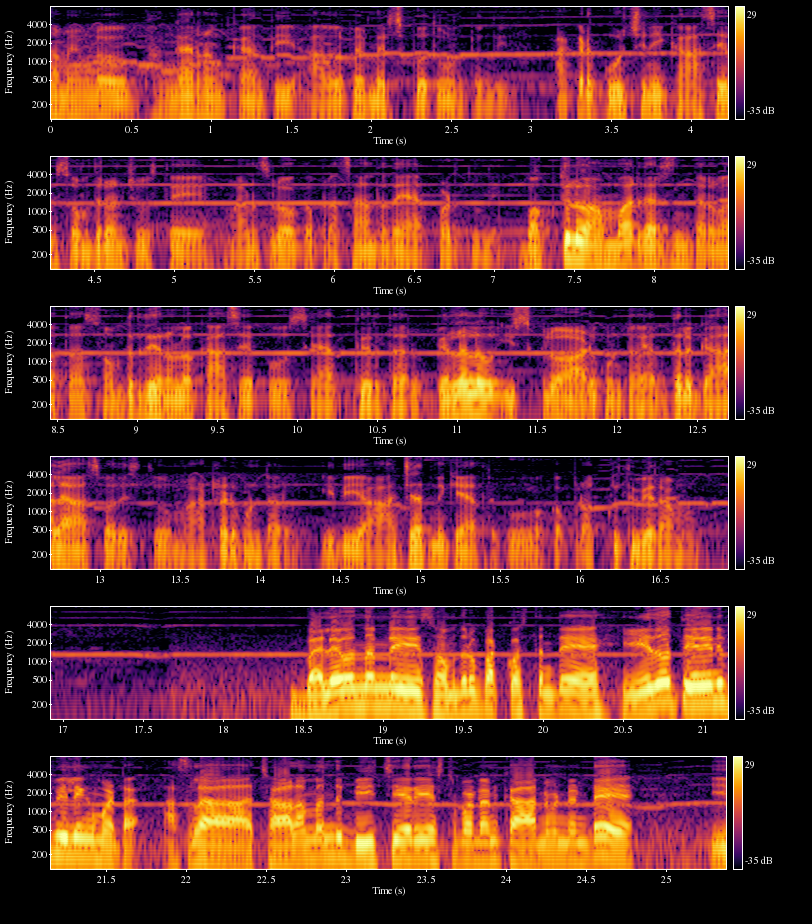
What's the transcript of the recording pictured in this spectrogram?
సమయంలో బంగారం కాంతి అల్లపై మెరిసిపోతూ ఉంటుంది. అక్కడ కూర్చుని కాసేపు సముద్రం చూస్తే మనసులో ఒక ప్రశాంతత ఏర్పడుతుంది. భక్తులు అమ్మవారి దర్శనం తర్వాత సముద్ర తీరంలో కాసేపు సేద తీరుతారు. పిల్లలు ఇసుకలో ఆడుకుంటారు. పెద్దలు గాలి ఆస్వాదిస్తూ మాట్లాడుకుంటారు. ఇది ఆధ్యాత్మిక యాత్రకు ఒక ప్రకృతి విరామం. భలే ఉందండి ఈ సముద్రం పక్క వస్తుంటే. ఏదో తెలియని ఫీలింగ్ అన్నమాట. అసలు చాలామంది బీచ్ ఏరియా ఇష్టపడడానికి కారణం ఏంటంటే ఈ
